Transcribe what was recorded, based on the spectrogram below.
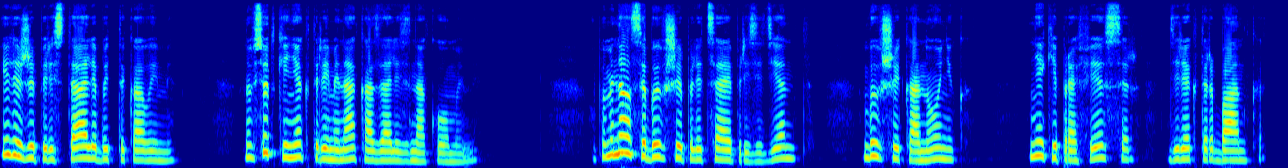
или же перестали быть таковыми, но все-таки некоторые имена казались знакомыми. Упоминался бывший полицай-президент, бывший каноник, некий профессор, директор банка.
